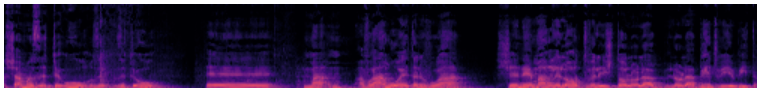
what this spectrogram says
שמה זה תיאור, זה, זה תיאור, אה, מה, אברהם רואה את הנבואה שנאמר ללוט ולאשתו לא, לה, לא להביט והיא הביטה.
